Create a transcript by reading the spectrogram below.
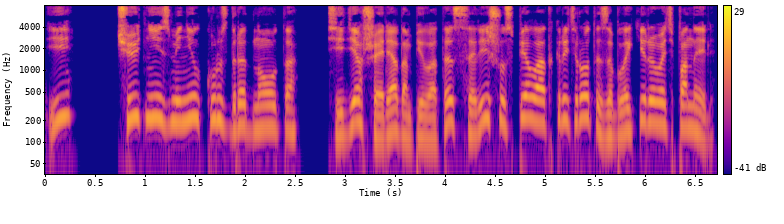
и чуть не изменил курс дредноута. Сидевшая рядом пилотесса лишь успела открыть рот и заблокировать панель.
